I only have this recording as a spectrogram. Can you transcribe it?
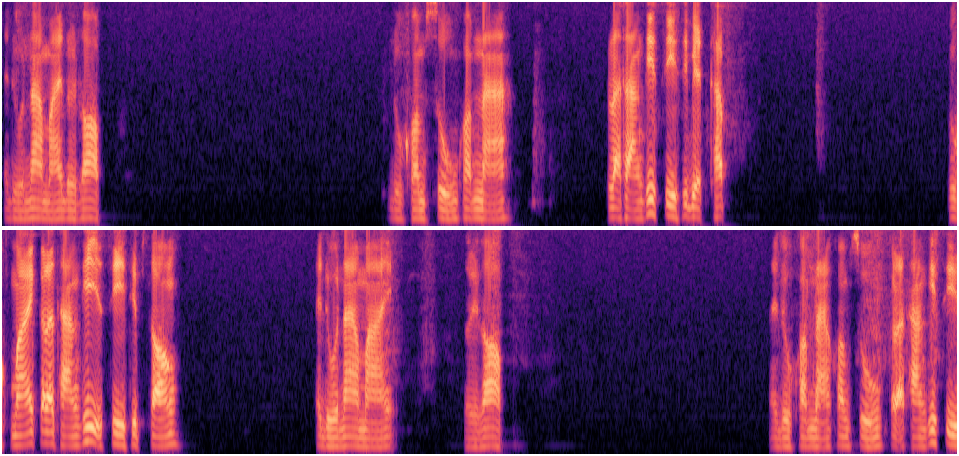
ให้ดูหน้าไม้โดยรอบ ดูความสูงความหนา กระถางที่ 41 ครับ ลูกไม้กระถางที่ 42 ให้ดูหน้าไม้โดยรอบ ให้ดูความหนาความสูงกระถางที่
